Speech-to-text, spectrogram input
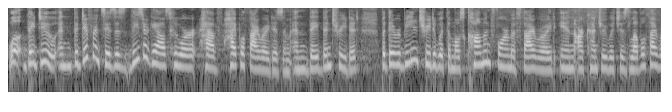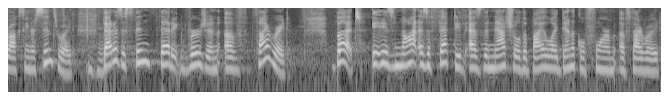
Well, they do, and the difference is, is these are gals who are, have hypothyroidism, and they've been treated, but they were being treated with the most common form of thyroid in our country, which is levothyroxine or Synthroid. Mm -hmm. That is a synthetic version of thyroid. But it is not as effective as the natural, the bioidentical form of thyroid.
